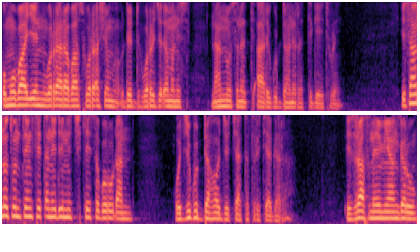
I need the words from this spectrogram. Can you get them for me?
qomoo baay'een warri arabaas warri ashooded warri jedhamanis naannoo sanatti aarii guddaan irratti ga'ee ture. Isaan utuu hin ta'in seexanii diinichi keessa goruudhaan hojii guddaa hojjechaa akka turetti agarra. Izraaf nahimiyaan garuu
